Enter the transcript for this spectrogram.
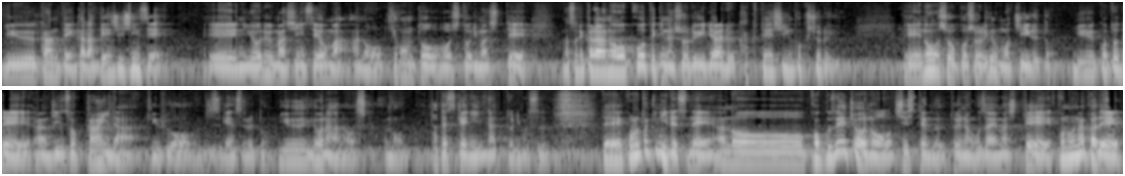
いう観点から、電子申請えーによるまあ申請をまああの基本としておりまして、まあそれからあの公的な書類である確定申告書類えーの証拠書類を用いるということで、迅速簡易な給付を実現するというようなあの立て付けになっております。でこの時にですねあの国税庁のシステムというのはございましてこの中で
